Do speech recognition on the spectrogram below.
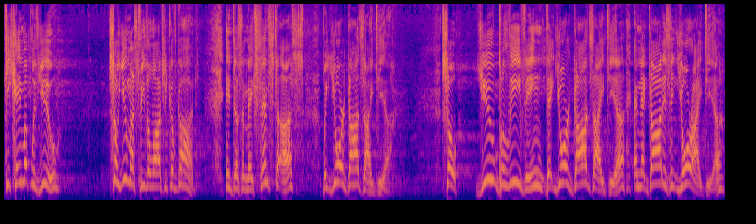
He came up with you, so you must be the logic of God. It doesn't make sense to us, but you're God's idea. So you believing that you're God's idea and that God isn't your idea,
